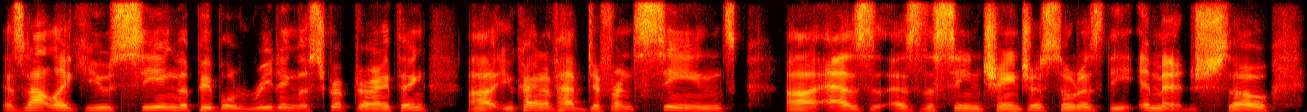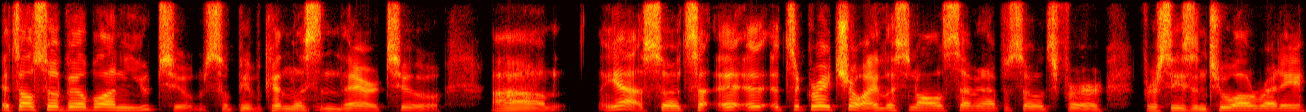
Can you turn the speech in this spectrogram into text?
it's not like you seeing the people reading the script or anything. Uh, you kind of have different scenes uh, as as the scene changes. So does the image. So it's also available on YouTube, so people can mm-hmm. listen there too. Um, yeah, so it's a, it's a great show. I listened to all seven episodes for for season two already,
